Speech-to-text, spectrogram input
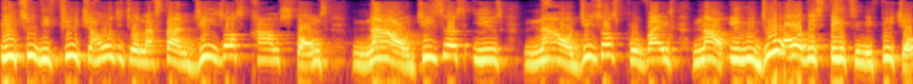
into the future. I want you to understand Jesus calms storms now. Jesus heals now. Jesus provides now. He will do all these things in the future,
